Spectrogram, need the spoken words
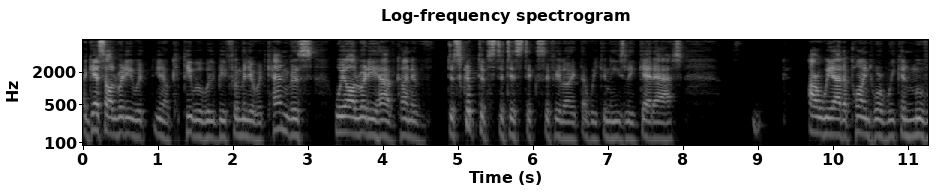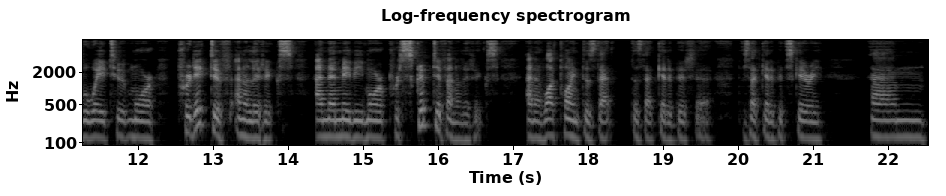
i guess already with you know people will be familiar with canvas we already have kind of descriptive statistics if you like that we can easily get at. Are we at a point where we can move away to more predictive analytics and then maybe more prescriptive analytics? And at what point does that does that get a bit uh, does that get a bit scary? Um,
